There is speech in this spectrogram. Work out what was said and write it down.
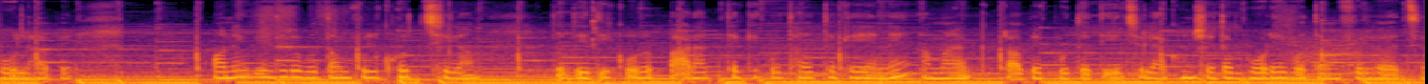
ভুল হবে। অনেক দিন ধরে বোতাম ফুল খুঁজছিলাম, তো দিদি করে পাড়ার থেকে, কোথাও থেকে এনে আমার টবে পুঁতে দিয়েছিল। এখন সেটা ভরে বোতাম ফুল হয়েছে।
